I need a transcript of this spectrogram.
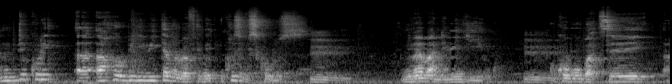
mu by'ukuri ah, aho biri bita bafite inclusive schools. Ni babandi b'ingingo. Kuko bubatse ah,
